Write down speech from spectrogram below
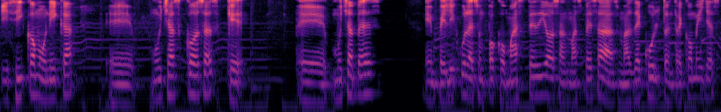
y sí comunica eh, muchas cosas que eh, muchas veces en películas un poco más tediosas, más pesadas, más de culto, entre comillas,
